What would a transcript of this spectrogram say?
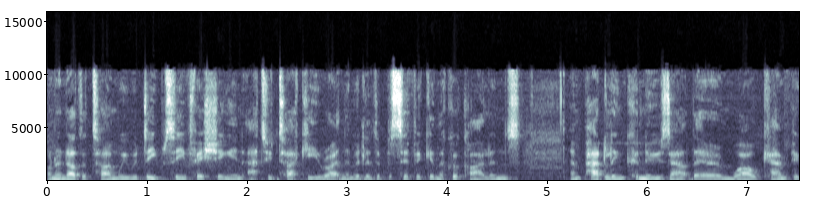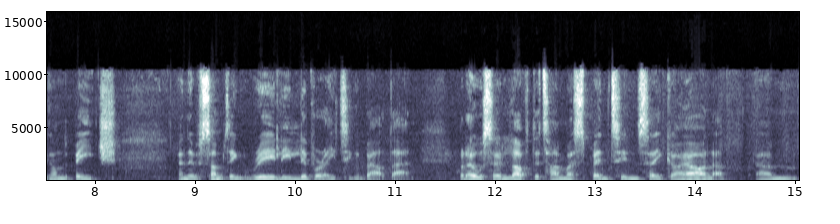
On another time, we were deep sea fishing in Aitutaki, right in the middle of the Pacific in the Cook Islands, and paddling canoes out there and wild camping on the beach and there was something really liberating about that. But I also loved the time I spent in, say, Guyana, um,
